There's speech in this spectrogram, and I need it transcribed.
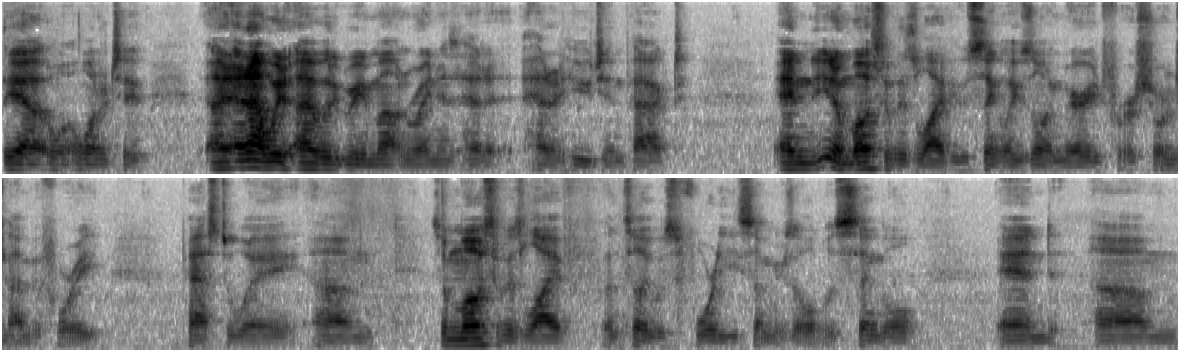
Yeah, one or two, and I would I would agree. Mountain Rain has had a, had a huge impact, and you know most of his life he was single. He was only married for a short Mhm. time before he passed away. Um, so most of his life until he was forty some years old was single, and um,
